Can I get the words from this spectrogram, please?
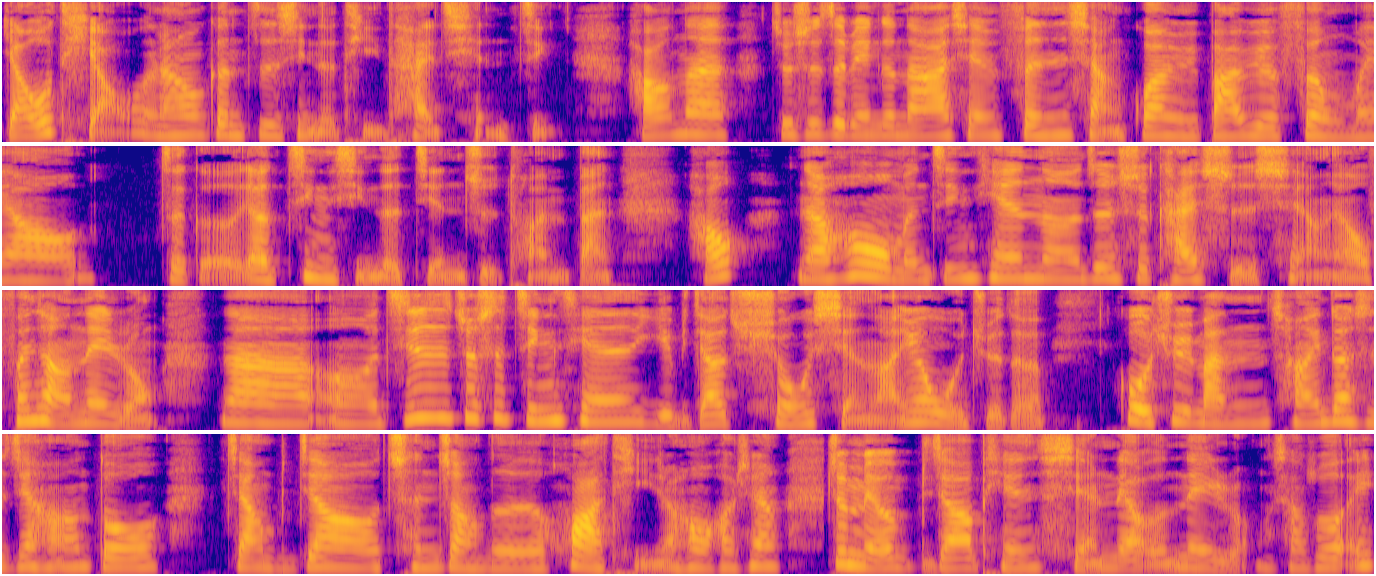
窈窕，然后更自信的体态前进。好，那就是这边跟大家先分享关于八月份我们要这个要进行的减脂团班。好。然后我们今天呢，正式开始想要分享的内容。那呃，其实就是今天也比较休闲啦，因为我觉得过去蛮长一段时间好像都讲比较成长的话题，然后好像就没有比较偏闲聊的内容。想说，哎，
